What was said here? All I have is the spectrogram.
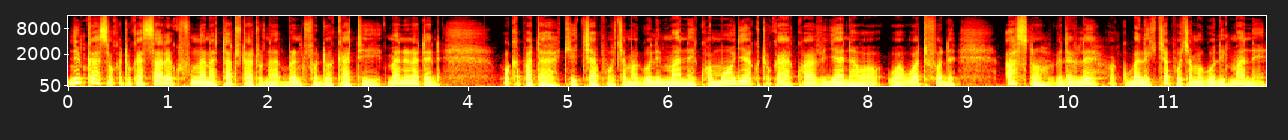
Newcastle wakatoka sare ya kufungana tatu tatu na Brentford, wakati Man United wakapata kichapo cha magoli manne kwa moja kutoka kwa vijana wa, wa Watford. Arsenal vilevile wakubali kichapo cha magoli manne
